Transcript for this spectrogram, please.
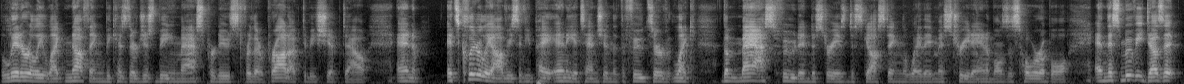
literally like nothing because they're just being mass produced for their product to be shipped out. And it's clearly obvious if you pay any attention that the food service, like the mass food industry, is disgusting. The way they mistreat animals is horrible. And this movie does it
